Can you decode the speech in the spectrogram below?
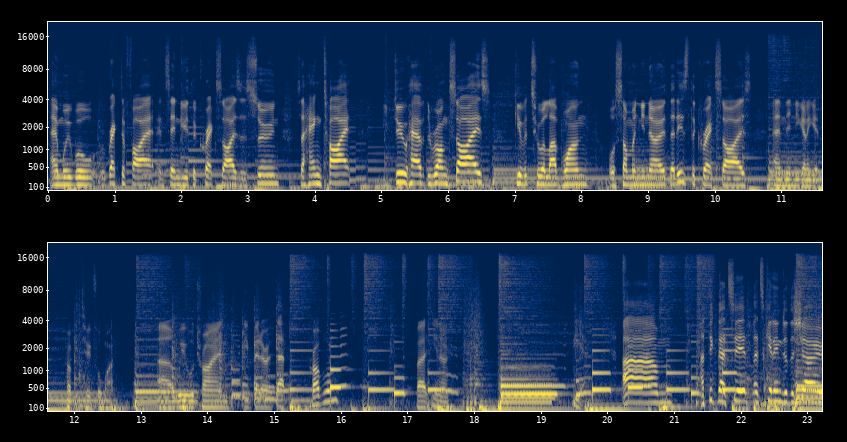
and we will rectify it and send you the correct sizes soon. So hang tight. If you do have the wrong size, give it to a loved one or someone you know that is the correct size, and then you're going to get probably two for one. Uh, we will try and be better at that problem, but you know. Um, I think that's it. Let's get into the show.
